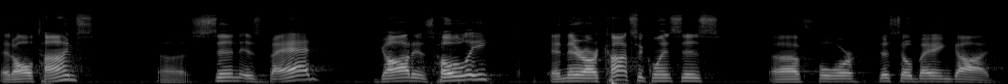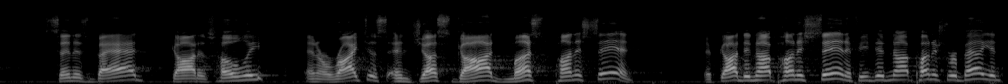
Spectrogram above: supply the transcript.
at all times. Uh, sin is bad, God is holy, and there are consequences uh, for disobeying God. Sin is bad, God is holy, and a righteous and just God must punish sin. If God did not punish sin, if He did not punish rebellion,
